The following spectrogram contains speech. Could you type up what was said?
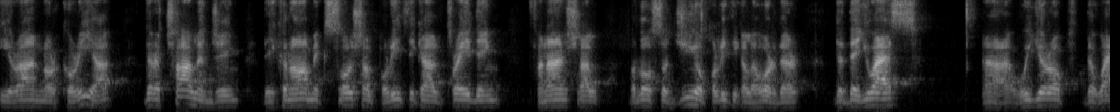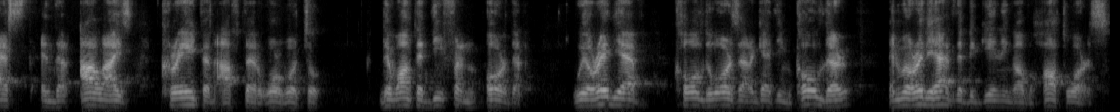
Iran, North Korea, that are challenging the economic, social, political, trading, financial, but also geopolitical order that the US, uh, with Europe, the West, and their allies created after World War II. They want a different order. We already have Cold Wars that are getting colder, and we already have the beginning of hot wars.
